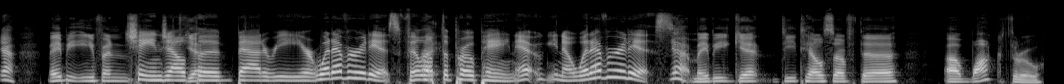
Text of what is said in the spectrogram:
yeah, maybe even change out Yeah. the battery or whatever it is, fill Right. up the propane, eh, you know, whatever it is. yeah, maybe get details of the uh, walkthrough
